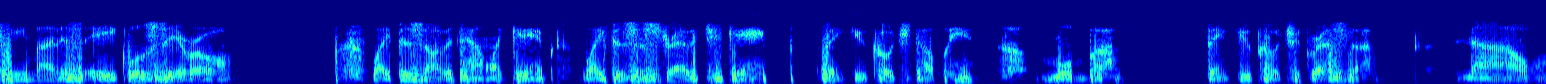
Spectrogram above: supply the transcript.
K minus A equals zero. Life is not a talent game. Life is a strategy game. Thank you, Coach Tully. Mamba. Thank you, Coach Agresta. Now,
